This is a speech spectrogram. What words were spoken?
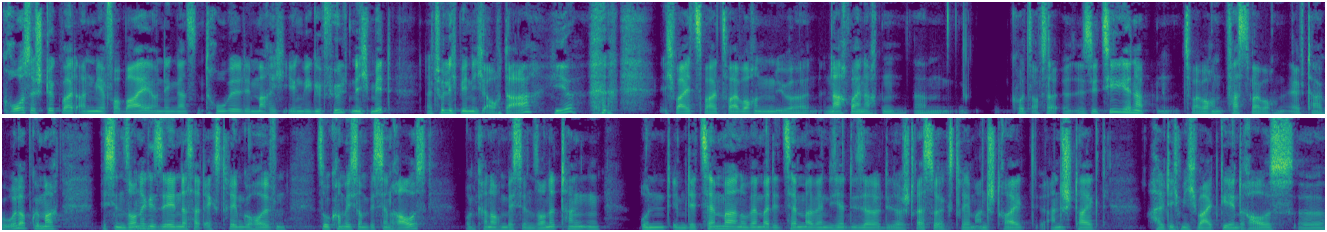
großes Stück weit an mir vorbei und den ganzen Trubel, den mache ich irgendwie gefühlt nicht mit. Natürlich bin ich auch da, hier. Ich war jetzt zwar zwei Wochen über nach Weihnachten ähm, kurz auf Sizilien, habe zwei Wochen, fast zwei Wochen, elf Tage Urlaub gemacht, bisschen Sonne mhm. gesehen, das hat extrem geholfen. So komme ich so ein bisschen raus und kann auch ein bisschen Sonne tanken. Und im Dezember, November, Dezember, wenn hier dieser, dieser Stress so extrem ansteigt, ansteigt, halte ich mich weitgehend raus. Äh,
